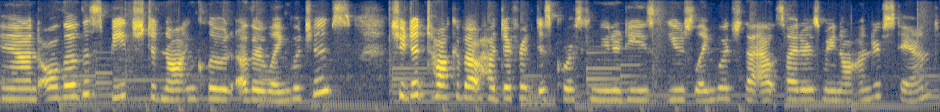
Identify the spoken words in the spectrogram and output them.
And although the speech did not include other languages, she did talk about how different discourse communities use language that outsiders may not understand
